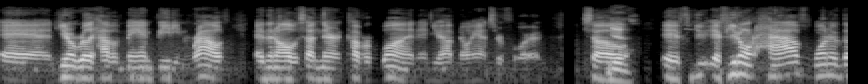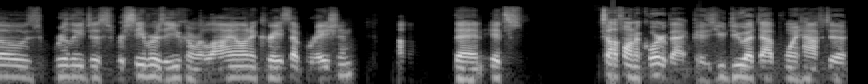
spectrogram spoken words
and you don't really have a man beating route, and then all of a sudden they're in cover one and you have no answer for it. So Yeah. if you if you don't have one of those really just receivers that you can rely on and create separation, then it's tough on a quarterback because you do at that point have to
